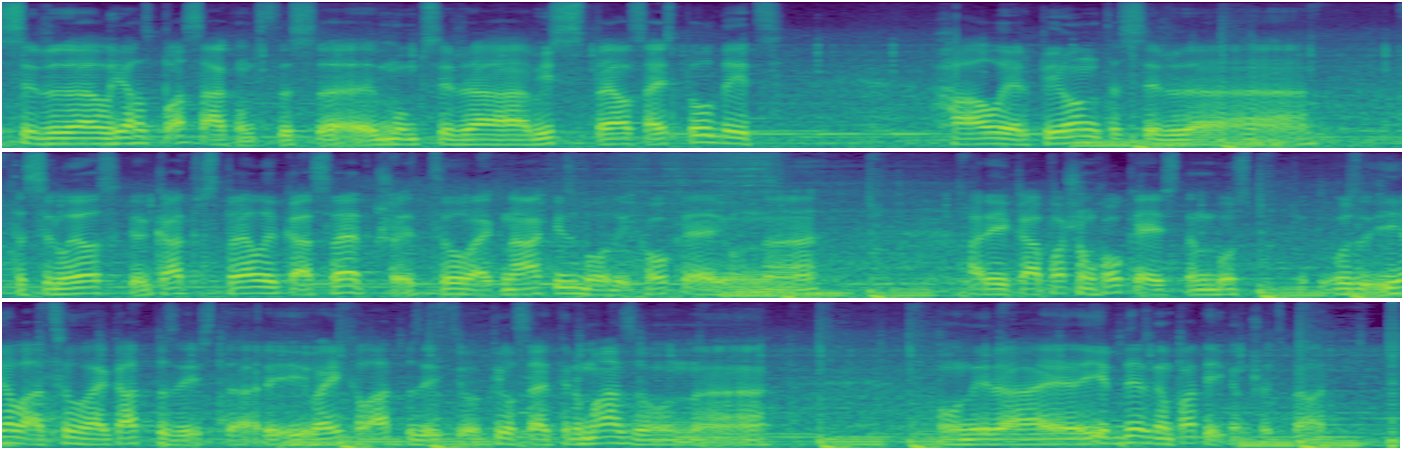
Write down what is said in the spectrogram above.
Tas ir liels pasākums. Tas, mums ir visas spēles aizpildīts. Hali ir pilna. Tas ir, tas ir liels, ka katra spēle ir kā svētku. Šeit cilvēki nāk izbaudīt hokeju. Un, arī kā pašam hokejistam būs uz ielā cilvēki atpazīst, arī veikalā atpazīst, jo pilsēta ir maza un, un ir, ir diezgan patīkami šeit spēlēt.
